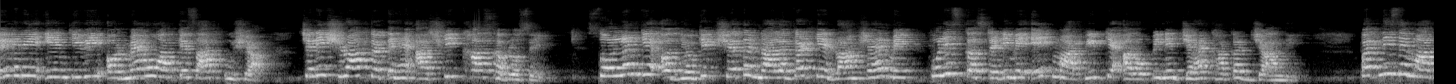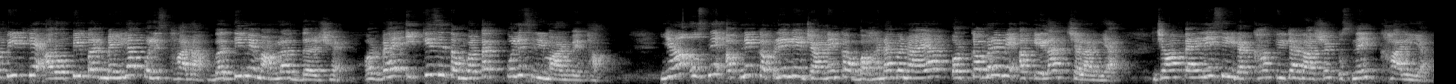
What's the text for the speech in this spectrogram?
देख रहे हैं एन टीवी और मैं हूँ आपके साथ उषा। चलिए शुरुआत करते हैं आज की खास खबरों से। सोलन के औद्योगिक क्षेत्र नालागढ़ के रामशहर में पुलिस कस्टडी में एक मारपीट के आरोपी ने जहर खाकर जान दी। पत्नी से मारपीट के आरोपी पर महिला पुलिस थाना बद्दी में मामला दर्ज है और वह 21 सितंबर तक पुलिस रिमांड में था। यहाँ उसने अपने कपड़े ले जाने का बहाना बनाया और कमरे में अकेला चला गया, जहाँ पहले से ही रखा कीटनाशक उसने खा लिया।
